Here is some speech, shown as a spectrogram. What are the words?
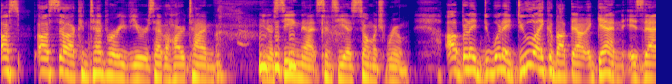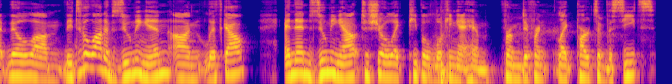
us us uh, contemporary viewers have a hard time, you know, seeing that since he has so much room. Uh, but I do what I do like about that again is that they'll um they did a lot of zooming in on Lithgow and then zooming out to show like people looking at him from different like parts of the seats.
